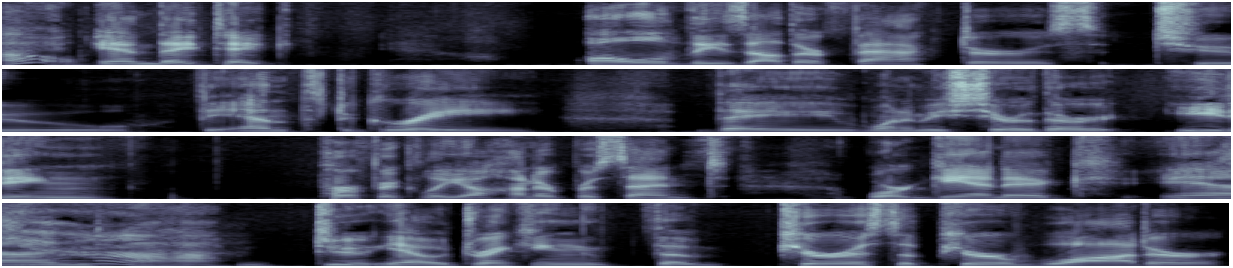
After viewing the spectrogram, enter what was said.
Oh. and they take all of these other factors to the nth degree. They want to be sure they're eating perfectly 100% organic and yeah. do you know drinking the purest of pure water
